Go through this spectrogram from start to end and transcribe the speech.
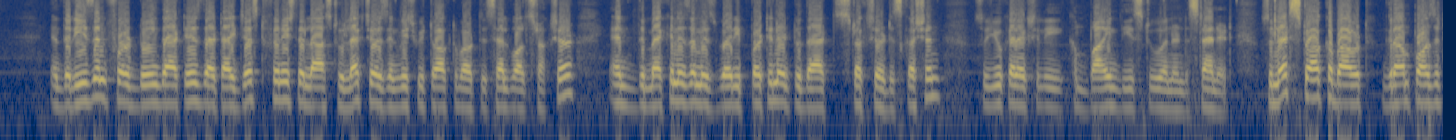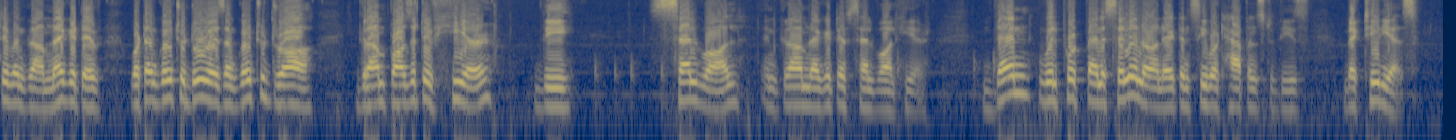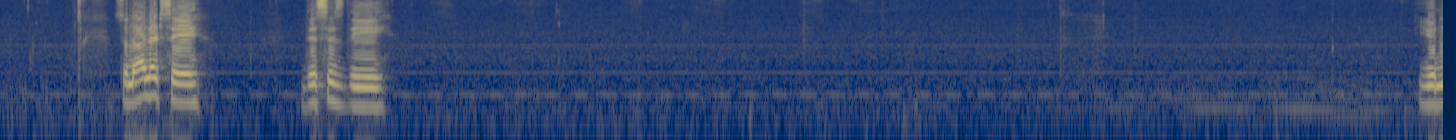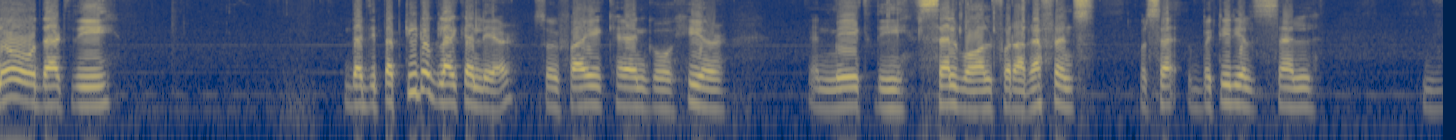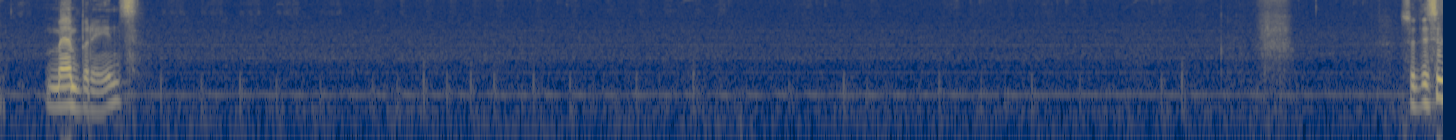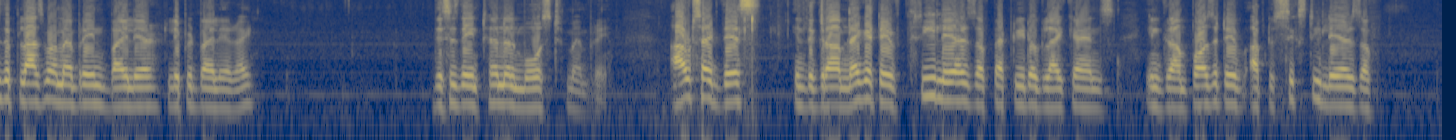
and the reason for doing that is that I just finished the last two lectures in which we talked about the cell wall structure and the mechanism is very pertinent to that structure discussion. So you can actually combine these two and understand it. So let's talk about gram positive and gram negative. What I'm going to do is I'm going to draw gram positive here, the cell wall and gram negative cell wall here. Then we'll put penicillin on it and see what happens to these bacterias. So now let us say this is the you know that the that the peptidoglycan layer so if I can go here and make the cell wall for our reference for bacterial cell membranes So this is the plasma membrane bilayer, lipid bilayer, right? This is the internal most membrane. Outside this, in the gram negative, three layers of peptidoglycans, in gram positive, up to 60 layers of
